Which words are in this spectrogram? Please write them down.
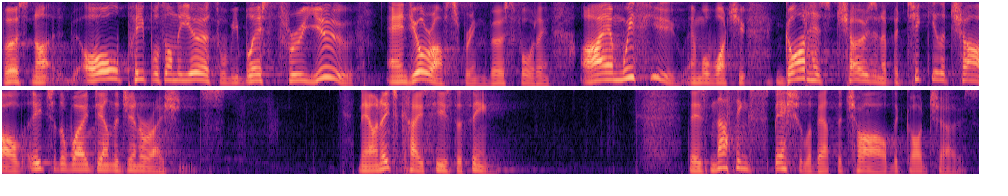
Verse 9 All peoples on the earth will be blessed through you and your offspring. Verse 14 I am with you and will watch you. God has chosen a particular child each of the way down the generations. Now, in each case, here's the thing there's nothing special about the child that God chose.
